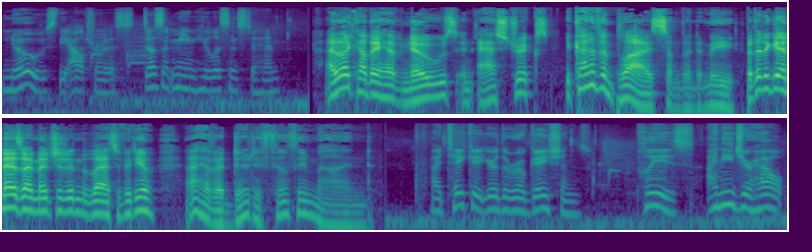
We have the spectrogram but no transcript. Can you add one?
knows the Altruist doesn't mean he listens to him. I like how they have nose and asterisks. It kind of implies something to me. But then again, as I mentioned in the last video, I have a dirty, filthy mind. I take it you're the Rogations. Please, I need your help.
